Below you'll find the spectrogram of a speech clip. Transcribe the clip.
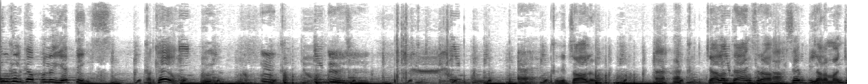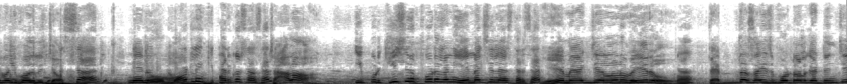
ఎంగిల్ కప్పులు ఎత్తింగ్స్ ఓకే ఇది చాలు. చాలా థ్యాంక్స్ రా. You. చాలా మంచి మంచి ఫోజులు ఇచ్చావు. సార్ నేను మోడలింగ్కి పనికొస్తాను సార్ చాలా. ఇప్పుడు తీసిన ఫోటోలన్నీ ఏ మ్యాగజైన్ వేస్తారు సార్ ఏ మ్యాగజైన్ లోను వెయ్యరు ఆ? పెద్ద సైజు ఫోటోలు కట్టించి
